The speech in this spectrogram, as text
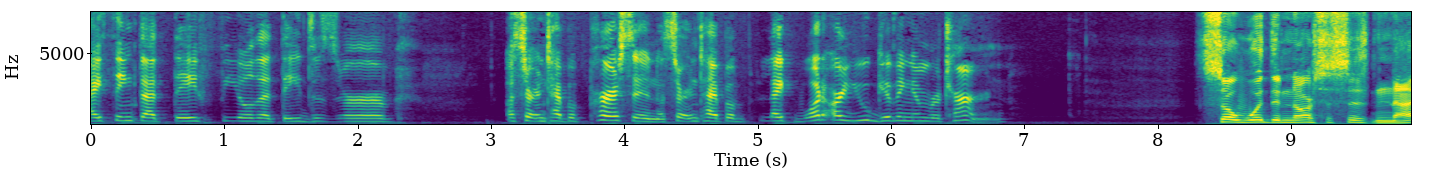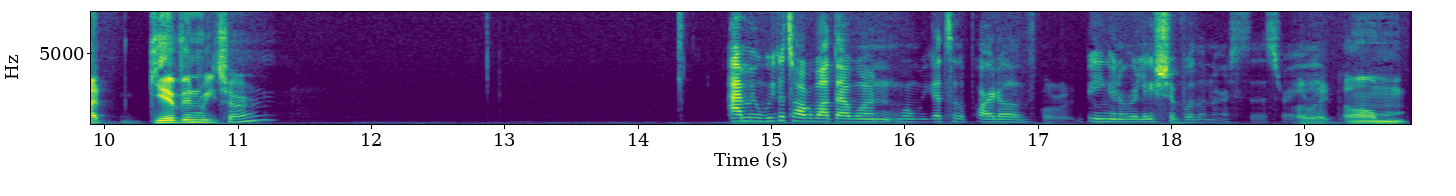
I think that they feel that they deserve a certain type of person, a certain type of like. What are you giving in return? So would the narcissist not give in return? I mean, we could talk about that when when we get to the part of right. being in a relationship with a narcissist, right? All right. Um,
